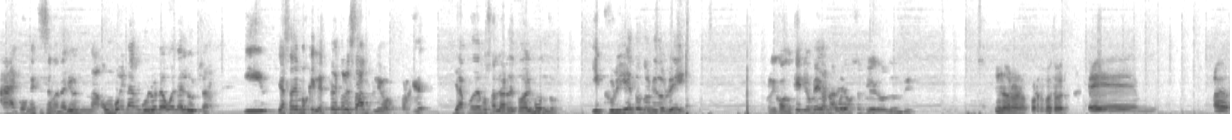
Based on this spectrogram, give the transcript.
ay, con este se mandaría un buen ángulo, una buena lucha? Y ya sabemos que el espectro es amplio, porque ya podemos hablar de todo el mundo, incluyendo WWE. Porque con Kenny Omega no podemos incluir WWE. No, no, no, por supuesto que no. Eh, a ver,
